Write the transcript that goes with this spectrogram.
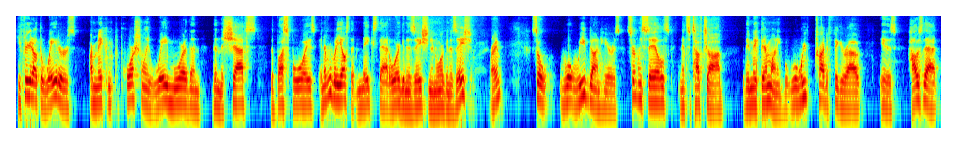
he figured out the waiters are making proportionally way more than than the chefs, the bus boys, and everybody else that makes that organization an organization, right? So what we've done here is certainly sales, and it's a tough job. They make their money, but what we've tried to figure out is how's that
